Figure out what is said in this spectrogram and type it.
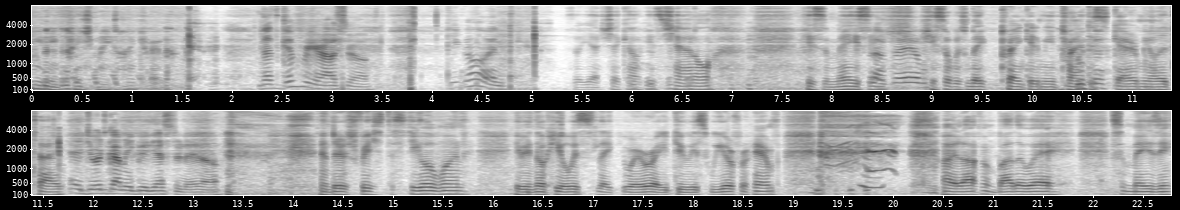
You didn't finish my outro. That's good for your outro. Keep going. So yeah, check out his channel. He's amazing. Up. He's always make pranking me, trying to scare me all the time. Hey, George got me good yesterday though. And there's Fish the Steel one, even though he always like whatever I do is weird for him. I love him by the way. It's amazing.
